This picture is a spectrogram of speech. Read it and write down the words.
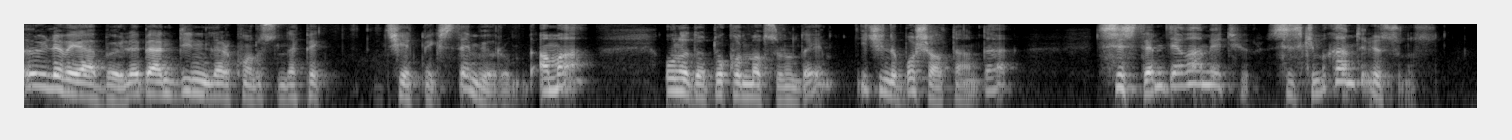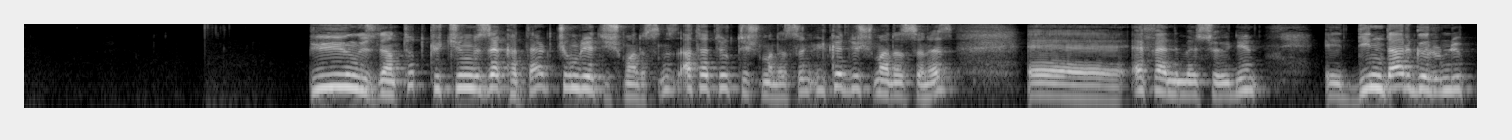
öyle veya böyle ben dinler konusunda pek şey etmek istemiyorum ama ona da dokunmak zorundayım. İçini boşaltan da sistem devam ediyor. Siz kimi kandırıyorsunuz? Büyüğünüzden tut küçüğünüze kadar Cumhuriyet düşmanısınız, Atatürk düşmanısınız, ülke düşmanısınız. Ee, efendime söyleyeyim, e, dindar görünüp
